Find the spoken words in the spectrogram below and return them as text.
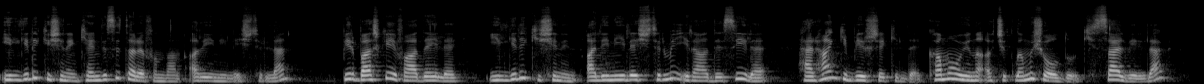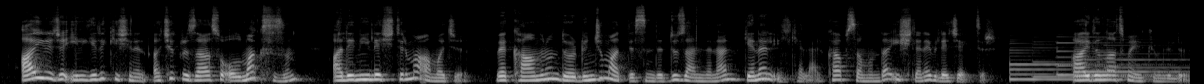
ilgili kişinin kendisi tarafından alenileştirilen, bir başka ifadeyle ilgili kişinin alenileştirme iradesiyle herhangi bir şekilde kamuoyuna açıklamış olduğu kişisel veriler, ayrıca ilgili kişinin açık rızası olmaksızın alenileştirme amacı ve kanunun dördüncü maddesinde düzenlenen genel ilkeler kapsamında işlenebilecektir. Aydınlatma yükümlülüğü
